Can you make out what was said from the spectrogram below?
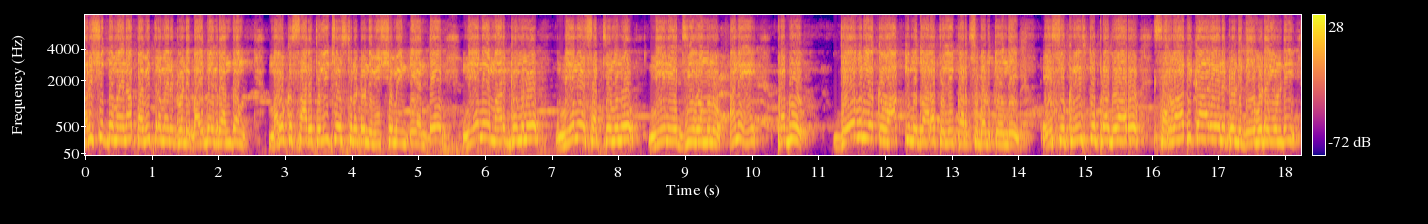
పరిశుద్ధమైన పవిత్రమైనటువంటి బైబిల్ గ్రంథం మరొకసారి తెలియచేస్తున్నటువంటి విషయం ఏంటి అంటే నేనే మార్గమును నేనే సత్యమును నేనే జీవమును అని ప్రభు దేవుని యొక్క వాక్యము ద్వారా తెలియపరచబడుతుంది. యేసుక్రీస్తు ప్రభు వారు సర్వాధికారి అయినటువంటి దేవుడై ఉండి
